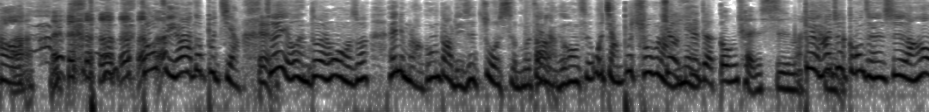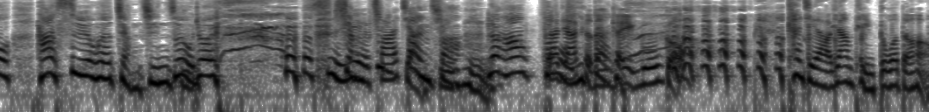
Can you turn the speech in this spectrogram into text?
好，从此以后。他都不讲，所以有很多人问我说：“哎，你们老公到底是做什么，在哪个公司？”我讲不出来。就是个工程师嘛。对，他就是工程师。然后他四月会有奖金，所以我就会四月发奖金，让他大家可能可以 Google，看起来好像挺多的哈。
